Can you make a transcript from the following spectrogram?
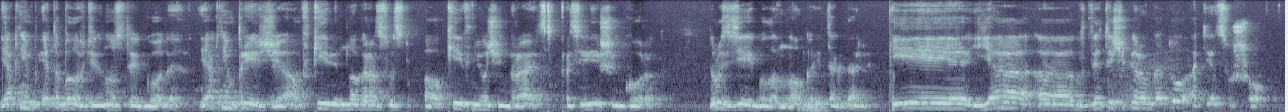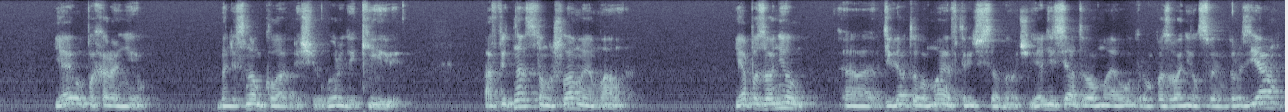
Я к ним, это было в 90-е годы. Я к ним приезжал, в Киеве много раз выступал. Киев мне очень нравится, красивейший город. Друзей было много и так далее. И я э, в 2001 году отец ушел. Я его похоронил на лесном кладбище в городе Киеве. А в 15-м ушла моя мама. Я позвонил 9 э, мая в 3 часа ночи. Я 10 мая утром позвонил своим друзьям,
